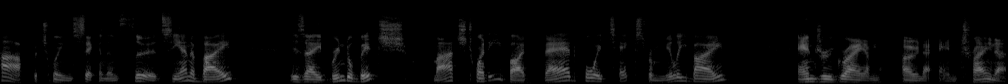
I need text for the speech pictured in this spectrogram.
half between second and third. Sienna Bay is a brindle bitch, March 20 by Bad Boy Tex from Millie Bay. Andrew Graham, owner and trainer.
